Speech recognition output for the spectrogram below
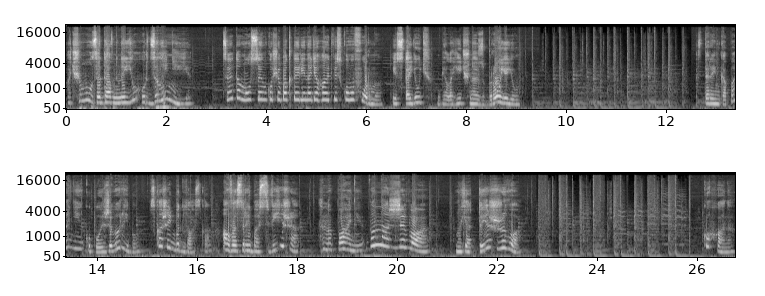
а чому задавнений йогурт зеленіє? Це тому, синку, що бактерії надягають військову форму і стають біологічною зброєю. Старенька пані купує живу рибу. Скажіть, будь ласка, а у вас риба свіжа? Ну, пані, вона ж жива. Ну я теж жива. Кохана,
